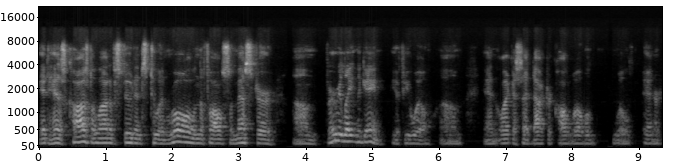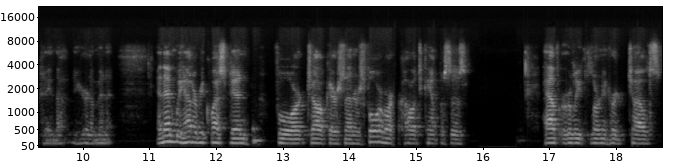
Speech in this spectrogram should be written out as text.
it has caused a lot of students to enroll in the fall semester um, very late in the game, if you will. Um, and like I said, Dr. Caldwell will, will entertain that here in a minute. And then we had a request in for child care centers. Four of our college campuses have early learning her child's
